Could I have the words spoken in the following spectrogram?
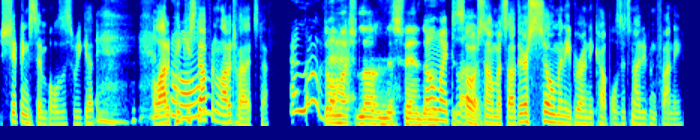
shipping symbols. Is we get a lot of Pinkie stuff and a lot of Twilight stuff. I love So that. much love in this fandom. So much love. Oh, so much love. There are so many brony couples. It's not even funny.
